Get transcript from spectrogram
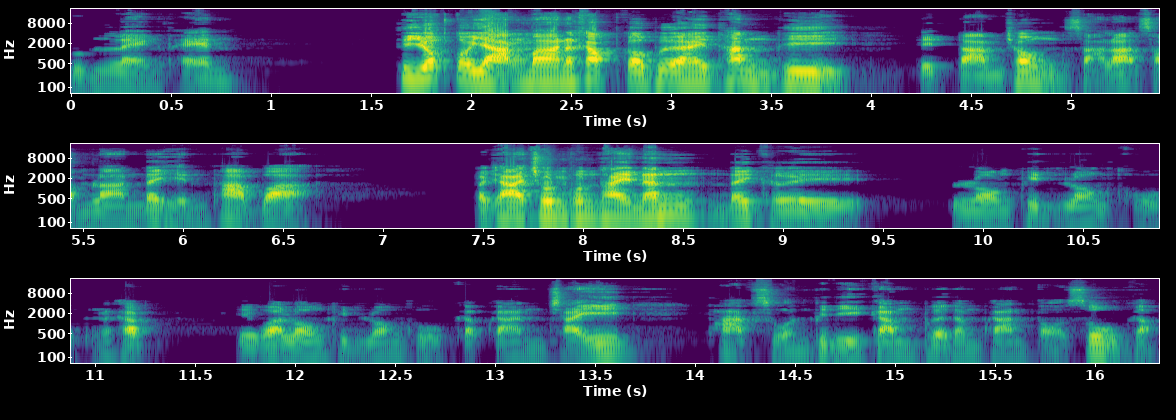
รุนแรงแทน ที่ยกตัวอย่างมานะครับ ก็เพื่อให้ท่านที่ติดตามช่องสาระสำราญได้เห็นภาพว่า ประชาชนคนไทยนั้นได้เคยลองผิดลองถูกนะครับ เรียกว่าลองผิดลองถูกกับการใช้ภาคส่วนพิธีกรรม เพื่อทำการต่อสู้กับ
